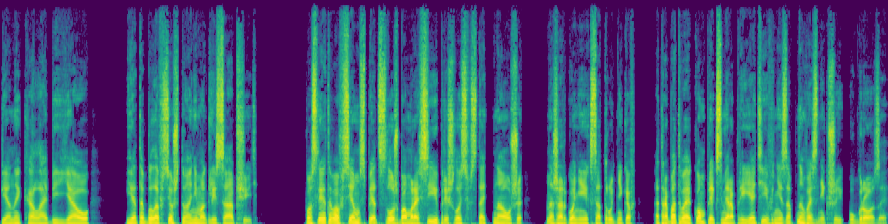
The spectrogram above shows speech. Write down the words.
пены Калаби Яу, и это было все, что они могли сообщить. После этого всем спецслужбам России пришлось встать на уши, на жаргоне их сотрудников, отрабатывая комплекс мероприятий внезапно возникшей угрозы.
